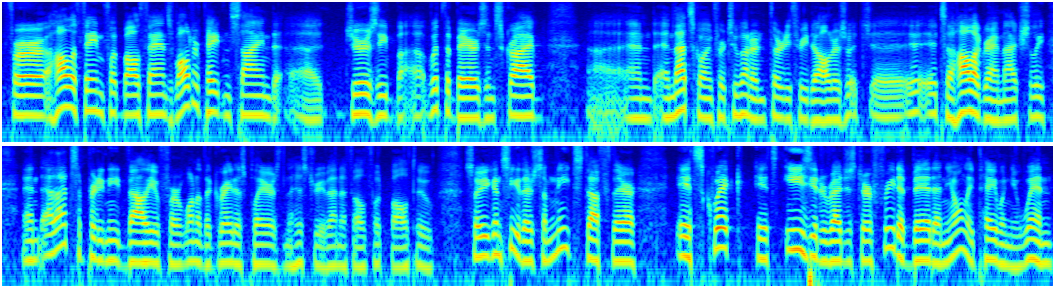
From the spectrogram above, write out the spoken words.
for Hall of Fame football fans, Walter Payton signed a jersey b- uh, with the Bears inscribed. Uh, and and that's going for two hundred and thirty-three dollars, which uh, it's a hologram actually, and uh, that's a pretty neat value for one of the greatest players in the history of NFL football too. So you can see there's some neat stuff there. It's quick, it's easy to register, free to bid, and you only pay when you win.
